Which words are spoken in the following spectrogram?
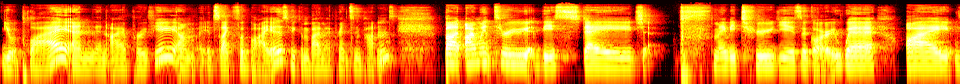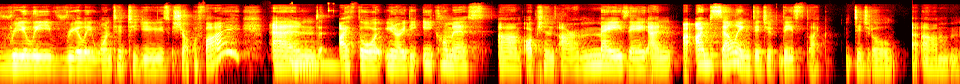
you apply and then I approve you. Um, it's like for buyers who can buy my prints and patterns. But I went through this stage maybe two years ago where I really, really wanted to use Shopify. And mm. I thought, you know, the e commerce um, options are amazing. And I- am selling digital, these like digital um,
